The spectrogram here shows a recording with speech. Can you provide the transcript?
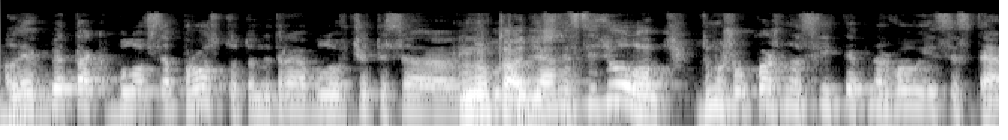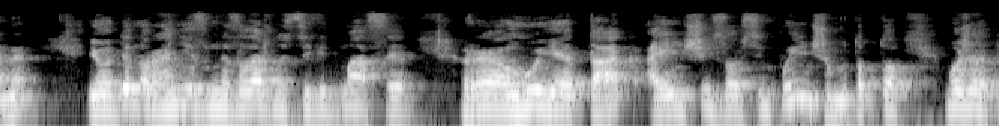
Але якби так було все просто, то не треба було вчитися Ну, бути та, анестезіологом, тому що у кожного свій тип нервової системи, і один організм, в незалежності від маси, реагує так, а інший зовсім по-іншому. Тобто, може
